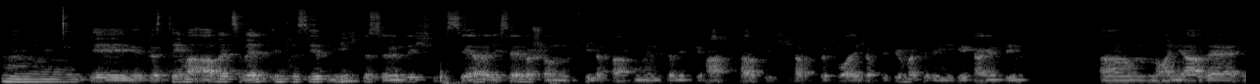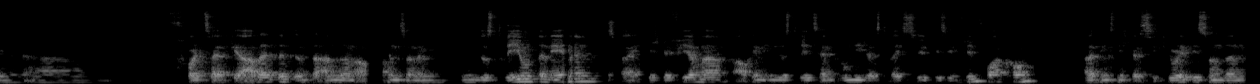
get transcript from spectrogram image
mh, die, das Thema Arbeitswelt interessiert mich persönlich sehr, weil ich selber schon viel Erfahrungen damit gemacht habe. Ich habe, bevor ich auf die Filmakademie gegangen bin, ähm, neun Jahre in ähm, Vollzeit gearbeitet, unter anderem auch in so einem Industrieunternehmen. Das war eigentlich eine Firma, auch im Industriezentrum Niederösterreich Süd, die im Film vorkommt. Allerdings nicht als Security, sondern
